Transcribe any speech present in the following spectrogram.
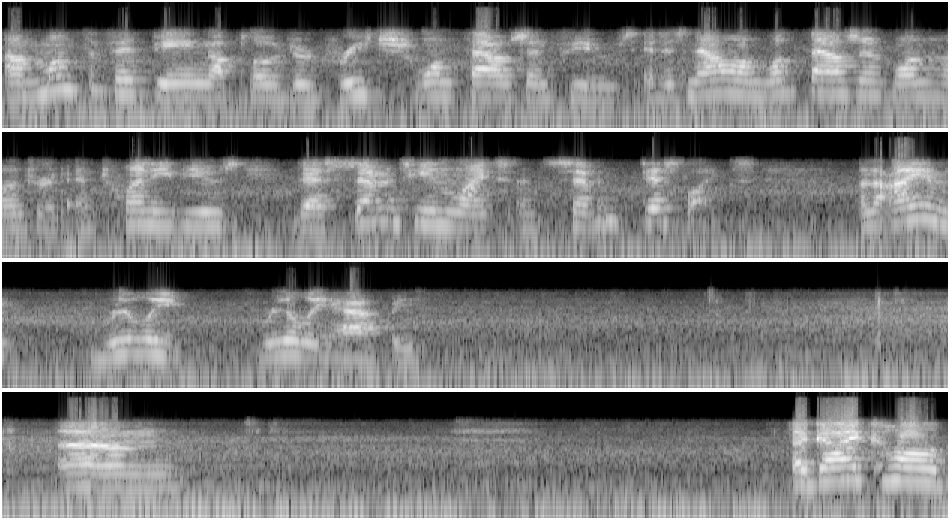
a month of it being uploaded, reached 1,000 views. It is now on 1,120 views. It has 17 likes and 7 dislikes. And I am really, really happy. Um, a guy called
